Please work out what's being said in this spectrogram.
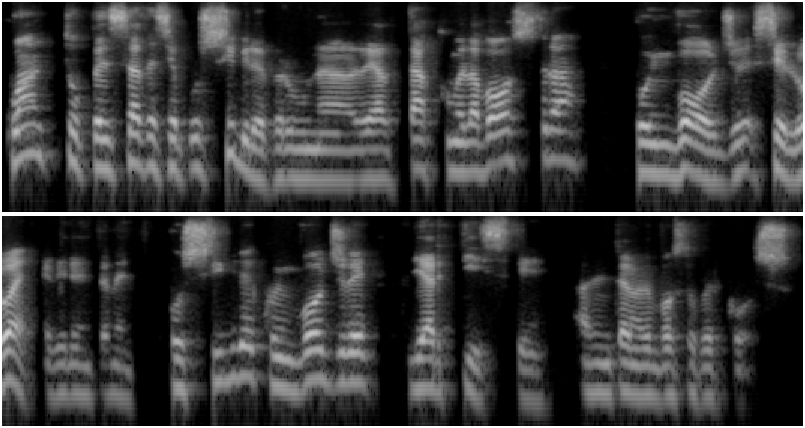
quanto pensate sia possibile per una realtà come la vostra coinvolgere, se lo è evidentemente, possibile coinvolgere gli artisti all'interno del vostro percorso?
